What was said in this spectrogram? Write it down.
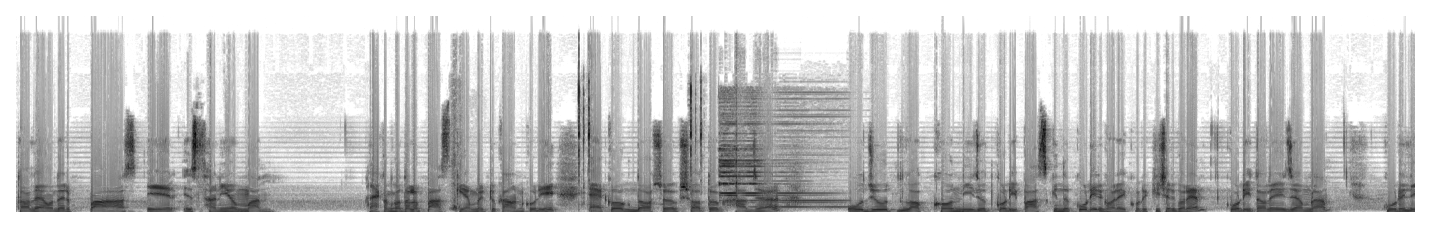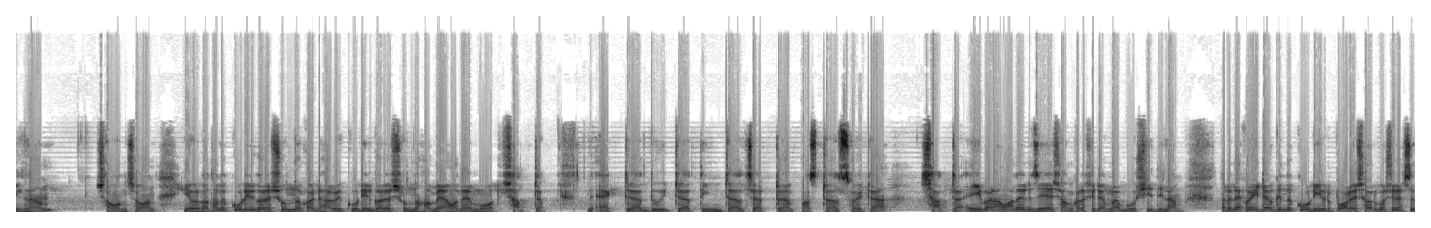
তাহলে আমাদের পাঁচ এর স্থানীয় মান। এখন কথা হলো পাঁচ কি? আমরা একটু কাউন্ট করি। একক, দশক, শতক, হাজার। অযুত, লক্ষ, নিযুত, কোটি। পাঁচ কিন্তু কোটির ঘরে। কোটি কিসের ঘরে? কোটি। তাহলে এই যে আমরা কোটি লিখলাম সমান সমান। এবার কথা হলো কোটির ঘরে শূন্য কয়টা হবে? কোটির ঘরে শূন্য হবে আমাদের মোট সাতটা। একটা, দুইটা, তিনটা, চারটা, পাঁচটা, ছয়টা, সাতটা। এইবার আমাদের যে সংখ্যাটা সেটা আমরা বসিয়ে দিলাম। তাহলে দেখো এটাও কিন্তু কোটি এবার পরে সর্বশেষ আছে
